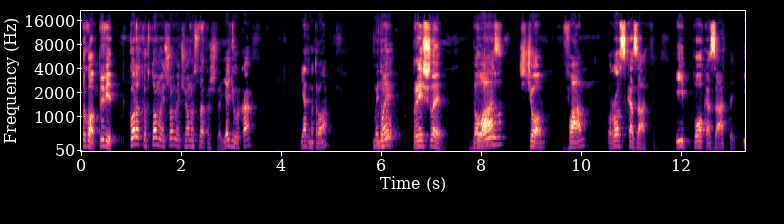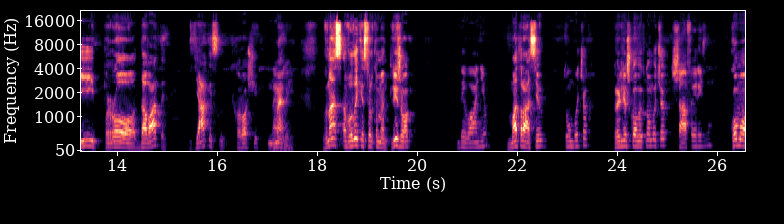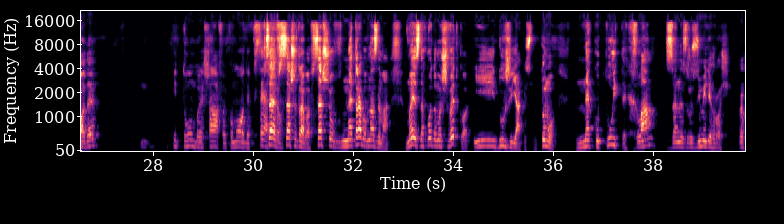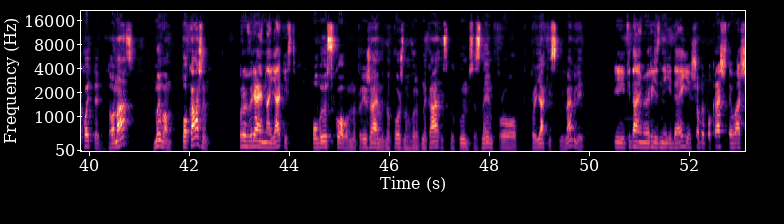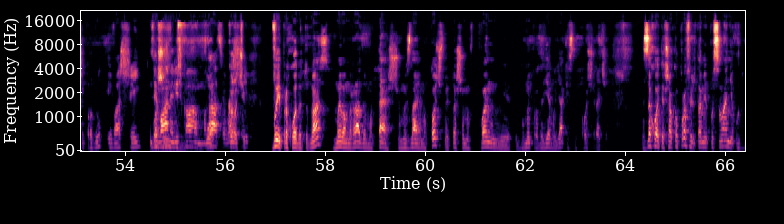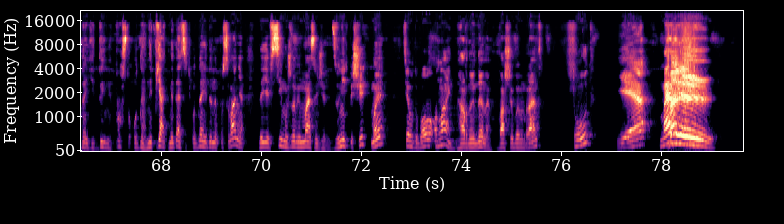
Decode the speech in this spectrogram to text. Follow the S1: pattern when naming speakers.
S1: Тако, привіт. Коротко, хто ми, що ми, чого ми сюди прийшли. Я Юрка.
S2: Я Дмитро.
S1: Ми,
S2: Ми, до...
S1: прийшли до
S2: До-
S1: вас, щоб вам розказати і показати, і продавати якісні і хороші
S2: меблі.
S1: В нас великий асортимент ліжок,
S2: диванів,
S1: матрасів,
S2: тумбочок,
S1: приліжкових тумбочок,
S2: шафи різні,
S1: комоди.
S2: Підтумби, шафи, комоди, все,
S1: Все,
S2: що
S1: все, що треба. Все, що не треба, в нас нема. Ми знаходимо швидко і дуже якісно. Тому не купуйте хлам за незрозумілі гроші. Приходьте до нас, ми вам покажемо.
S2: провіряємо на якість.
S1: Обов'язково ми приїжджаємо до кожного виробника і спілкуємося з ним про, про якісні меблі.
S2: І кидаємо різні ідеї, щоб покращити ваш продукт і ваші
S1: Ваші-
S2: дивани, ліжка, матраци, ваші...
S1: Ви приходите до нас, ми вам радимо те, що ми знаємо точно, і те, що ми впевнені, бо ми продаємо якісні хороші речі. Заходьте в шапкопрофіль, там є посилання одне єдине, просто одне, не 5, не 10, одне єдине посилання, де є всі можливі месенджери. Дзвоніть, пишіть, ми
S2: цілодобово онлайн.
S1: гарно єдине. Ваш любимий бренд
S2: Тут
S1: є! Меблі!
